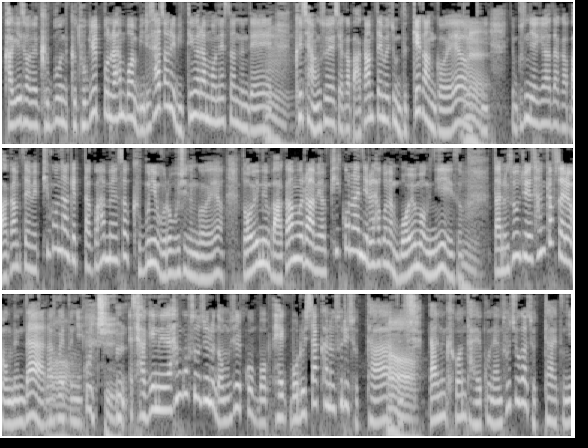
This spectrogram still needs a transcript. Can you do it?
가기 전에 그분 그 독일 분을 한번 미리 사전에 미팅을 한번 했었는데 음. 그 장소에 제가 마감 때문에 좀 늦게 간 거예요. 네. 무슨 얘기하다가 마감 때문에 피곤하겠다고 하면서 그분이 물어보시는 거예요. 너희는 마감을 하면 피곤한 일을 하고 나면 뭘 먹니? 그래서 음. 나는 소주에 삼겹살을 먹는다라고 어, 했더니 음, 자기는 한국 소주는 너무 싫고 뭐백 뭐를 시작하는 술이 좋다. 어. 나는 그건 달고 난 소주가 좋다. 하더니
